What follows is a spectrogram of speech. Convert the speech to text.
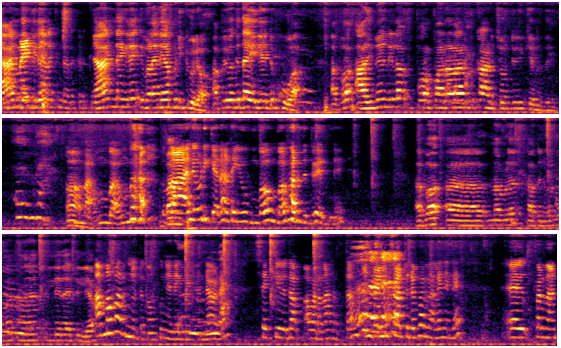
ഞാൻ ഉണ്ടെങ്കിൽ ഞാൻ ഉണ്ടെങ്കിൽ ഇവളെ ഞാൻ പിടിക്കൂലോ? അപ്പൊ ഇവക്ക് ധൈര്യമായിട്ട് പോവാ. അപ്പൊ അതിനു വേണ്ടിയുള്ള പുറപ്പാടുകളാണ് ഇപ്പൊ കാണിച്ചുകൊണ്ടിരിക്കുന്നത്. ഉമ്പ, ഉമ്പ, ഉമ്പ. പാൽ കുടിക്കാനാട്ടെ ഈ ഉമ്പ ഉമ്പ പറഞ്ഞിട്ട് വരുന്നേ. അപ്പൊ നമ്മൾ അമ്മ പറഞ്ഞു കേട്ടോ നമുക്ക് അവിടെ സെറ്റ് ചെയ്തിട്ട് അവിടെ നടത്താം. എന്തായാലും പറഞ്ഞാൽ എന്നെ പറഞ്ഞാൽ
